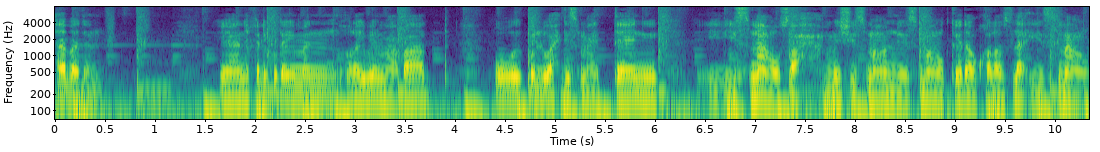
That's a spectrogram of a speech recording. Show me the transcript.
أبدا. يعني خليكوا دايما قريبين مع بعض وكل واحد يسمع التاني. يسمعوا صح. مش يسمعوا إنه يسمعوا كده وخلاص لا يسمعوا.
